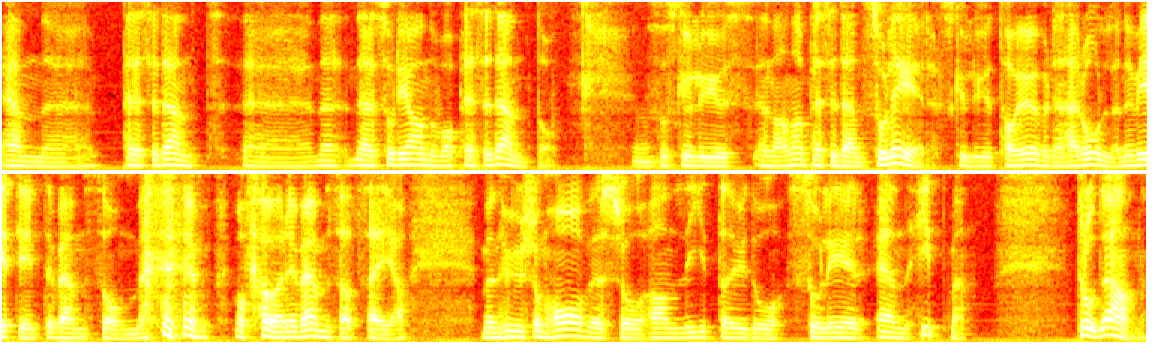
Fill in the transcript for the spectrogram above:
en eh, president, eh, när, när, Soriano var president då. Mm. Så skulle ju en annan president, Soler, skulle ju ta över den här rollen. Nu vet jag inte vem som var före vem så att säga. Men hur som haver så anlitar ju då Soler en hitman. Trodde han.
